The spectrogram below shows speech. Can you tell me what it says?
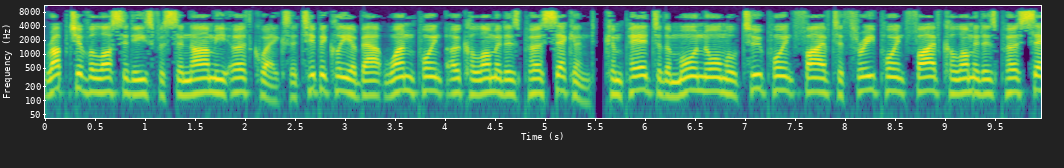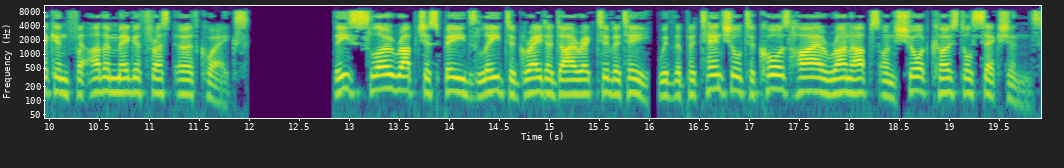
Rupture velocities for tsunami earthquakes are typically about 1.0 km per second, compared to the more normal 2.5 to 3.5 km per second for other megathrust earthquakes. These slow rupture speeds lead to greater directivity, with the potential to cause higher run-ups on short coastal sections.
